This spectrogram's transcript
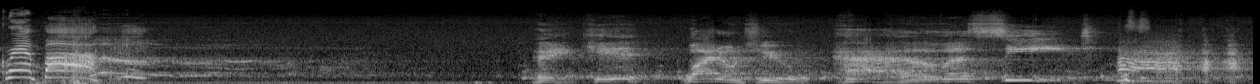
Grandpa! Hey, kid, why don't you have a seat?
